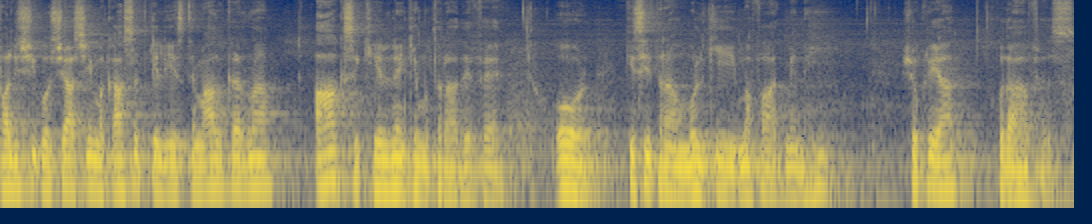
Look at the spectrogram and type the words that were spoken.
پالیسی کو سیاسی مقاصد کے لیے استعمال کرنا آگ سے کھیلنے کے مترادف ہے اور کسی طرح ملکی مفاد میں نہیں۔ شکریہ۔ خدا حافظ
